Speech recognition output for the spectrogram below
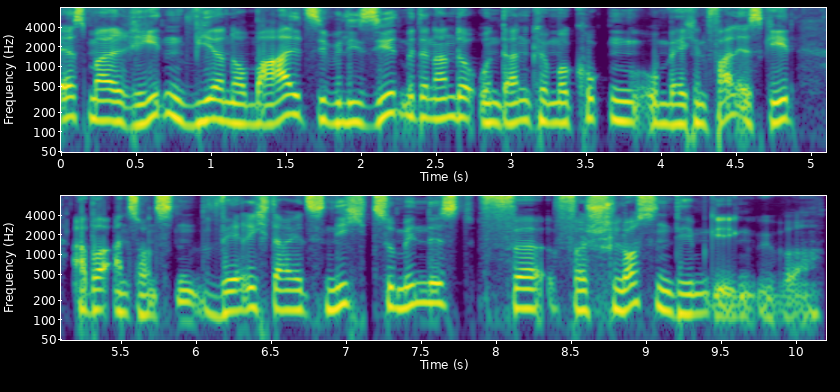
erstmal reden wir normal, zivilisiert miteinander und dann können wir gucken, um welchen Fall es geht. Aber ansonsten wäre ich da jetzt nicht zumindest ver verschlossen dem gegenüber.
